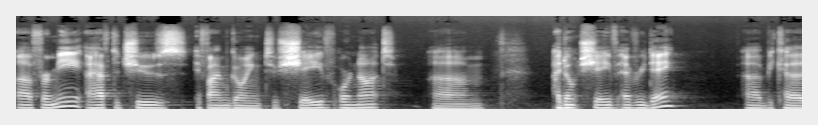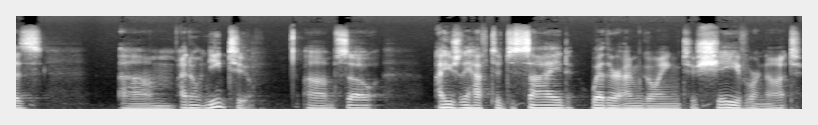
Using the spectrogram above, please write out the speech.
Uh, for me, I have to choose if I'm going to shave or not. Um, I don't shave every day uh, because um, I don't need to. Um, so I usually have to decide whether I'm going to shave or not.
